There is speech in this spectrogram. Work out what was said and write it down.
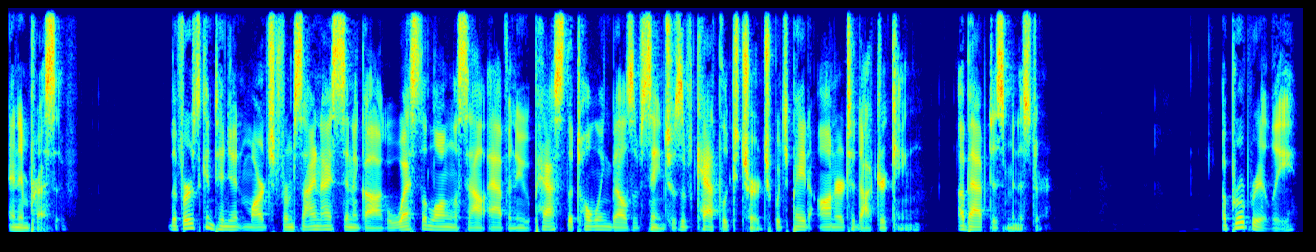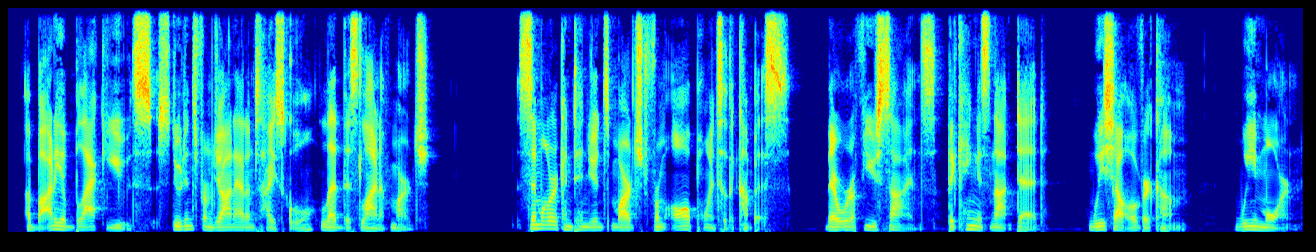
and impressive. The first contingent marched from Sinai Synagogue west along LaSalle Avenue past the tolling bells of St. Joseph Catholic Church, which paid honor to Dr. King, a Baptist minister. Appropriately, a body of black youths, students from John Adams High School, led this line of march. Similar contingents marched from all points of the compass. There were a few signs The king is not dead. We shall overcome. We mourn.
